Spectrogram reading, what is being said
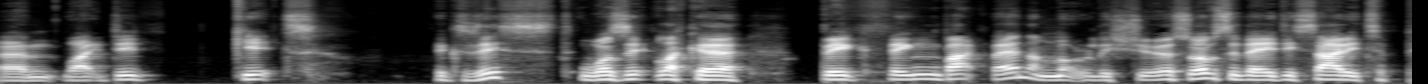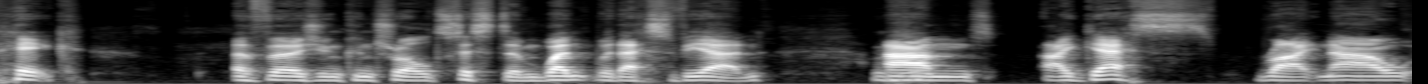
Um, like, did Git exist? Was it like a big thing back then? I'm not really sure. So obviously they decided to pick a version controlled system, went with SVN, mm-hmm. and I guess right now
